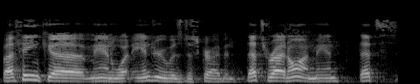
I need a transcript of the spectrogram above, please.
But I think, uh, man, what Andrew was describing, that's right on, man. That's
